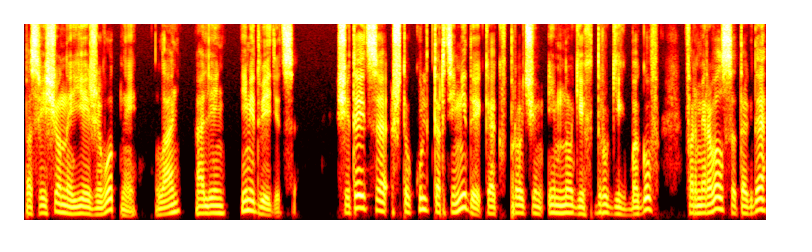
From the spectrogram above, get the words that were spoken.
Посвященные ей животные – лань, олень и медведица. Считается, что культ Артемиды, как, впрочем, и многих других богов, формировался тогда,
